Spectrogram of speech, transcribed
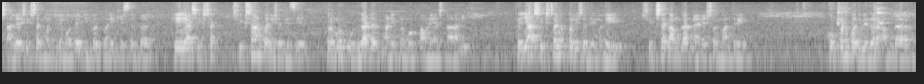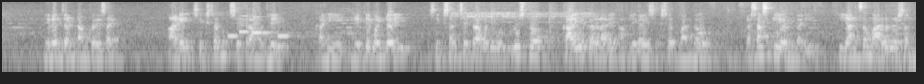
शालेय शिक्षण मंत्री महोदय दीपकभाई केसरकर हे या शिक्षक शिक्षण परिषदेचे प्रमुख उद्घाटक आणि प्रमुख पाहुणे असणार आहेत. तर या शिक्षण परिषदेमध्ये शिक्षक आमदार ज्ञानेश्वर म्हात्रे कोकण पदवीधर आमदार निरंजन डावकरे साहेब आणि शिक्षण क्षेत्रामधले काही नेते मंडळी शिक्षण क्षेत्रामध्ये उत्कृष्ट कार्य करणारे आपले काही शिक्षक बांधव प्रशासकीय अधिकारी यांचं मार्गदर्शन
